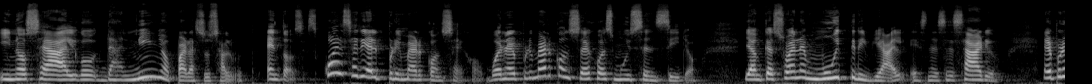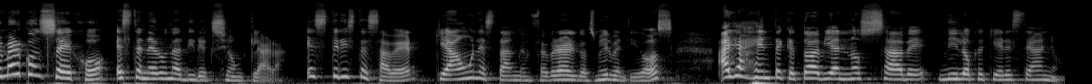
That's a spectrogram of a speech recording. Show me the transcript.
y no sea algo dañino para su salud. Entonces, ¿cuál sería el primer consejo? Bueno, el primer consejo es muy sencillo y aunque suene muy trivial, es necesario. El primer consejo es tener una dirección clara. Es triste saber que aún estando en febrero del 2022, haya gente que todavía no sabe ni lo que quiere este año.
